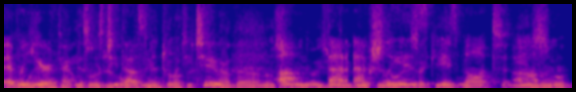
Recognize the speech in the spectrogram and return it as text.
every um year. In fact, this was 2022. cada ano. Isso foi em Um, that actually is is not um,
